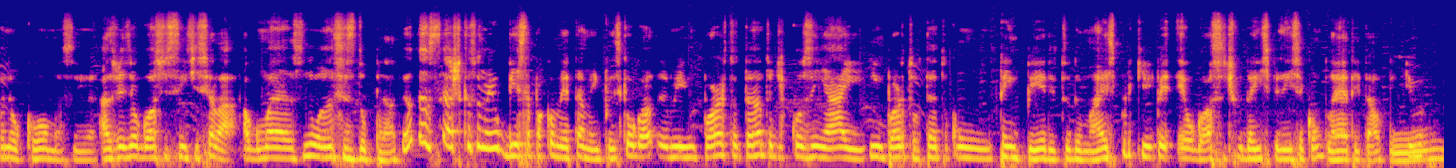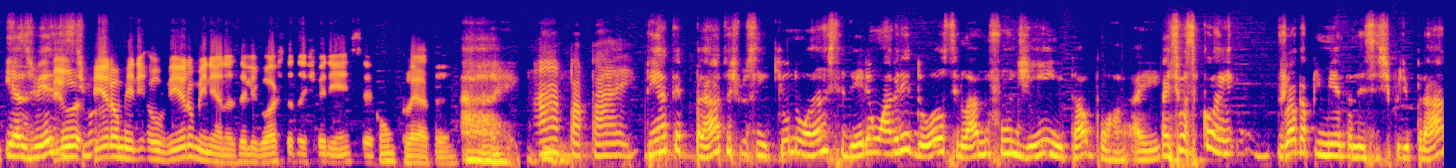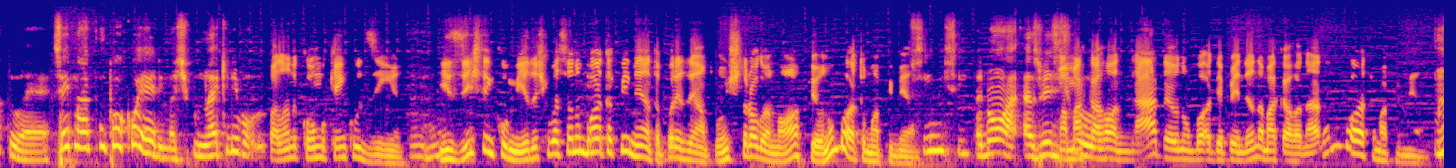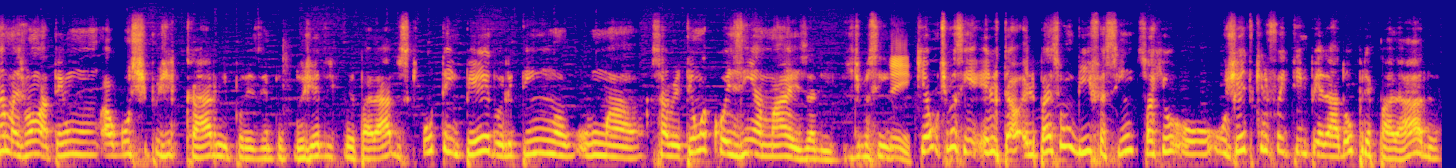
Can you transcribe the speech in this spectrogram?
Quando eu como, assim. Às vezes eu gosto de sentir, sei lá, algumas nuances do prato. Eu, eu acho que eu sou meio besta pra comer também. Por isso que eu, gosto, eu me importo tanto de cozinhar e me importo tanto com tempero e tudo mais. Porque eu gosto, tipo, da experiência completa e tal. E, e às vezes. Viu, tipo, viram, meni- ouviram, meninas? Ele gosta da experiência completa. ai. Ah, papai. Tem até pratos, tipo assim, que o nuance dele é um agridoce lá no fundinho e tal, porra. Aí, aí se você corre- joga pimenta nesse tipo de prato, é. Você mata um pouco ele, mas tipo, não é que ele. Falando como quem cozinha. Uhum. Existem comidas que você não bota pimenta. Por exemplo, um estrogonofe, eu não boto uma pimenta. Sim, sim. Mas vamos lá, às vezes. Uma tipo, macarronada, eu não boto. Dependendo da macarronada, eu não boto uma pimenta. Não, mas vamos lá, tem um- alguns tipos de carne, por exemplo, do jeito que preparados, que o tempero, ele tem alguma, sabe, ele tem uma coisinha a mais ali. Tipo assim, que é um, tipo assim, ele, tá, ele parece um bife assim, só que o, o jeito que ele foi temperado ou preparado,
